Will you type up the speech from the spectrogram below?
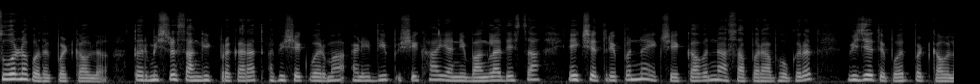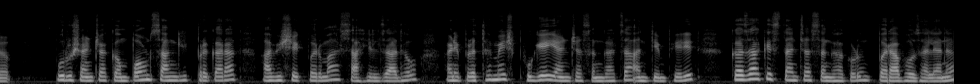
सुवर्णपदक पटकावलं. तर मिश्र सांघिक प्रकारात अभिषेक वर्मा आणि दीपशिखा यांनी बांगलादेशचा एकशे त्रेपन्न एकशे एक्कावन्न असा पराभव करत विजेतेपद पटकावलं. पुरुषांच्या कंपाऊंड सांघिक प्रकारात अभिषेक वर्मा साहिल जाधव आणि प्रथमेश फुगे यांच्या संघाचा अंतिम फेरीत कझाकिस्तानच्या संघाकडून पराभव झाल्यानं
